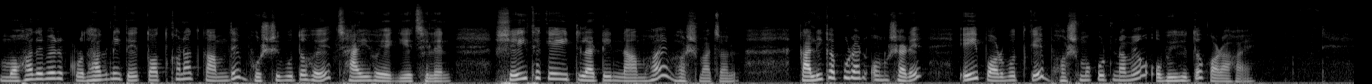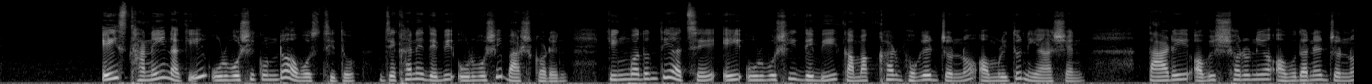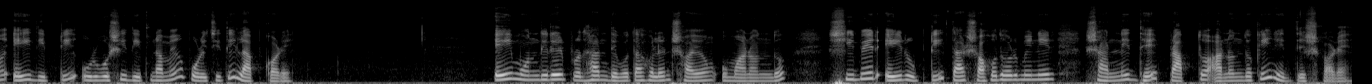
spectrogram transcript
মহাদেবের ক্রোধাগ্নিতে তৎক্ষণাৎ কামদেব ভস্মীভূত হয়ে ছাই হয়ে গিয়েছিলেন। সেই থেকে এই টিলাটির নাম হয় ভস্মাচল। কালিকা পুরাণ অনুসারে এই পর্বতকে ভস্মকূট নামেও অভিহিত করা হয়। এই স্থানেই নাকি উর্বশীকুণ্ড অবস্থিত, যেখানে দেবী উর্বশী বাস করেন। কিংবদন্তি আছে এই উর্বশী দেবী কামাক্ষার ভোগের জন্য অমৃত নিয়ে আসেন। তার এই অবিস্মরণীয় অবদানের জন্য এই দ্বীপটি উর্বশী দ্বীপ নামেও পরিচিতি লাভ করে। এই মন্দিরের প্রধান দেবতা হলেন স্বয়ং উমানন্দ। শিবের এই রূপটি তার সহধর্মিনীর সান্নিধ্যে প্রাপ্ত আনন্দকেই নির্দেশ করে।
